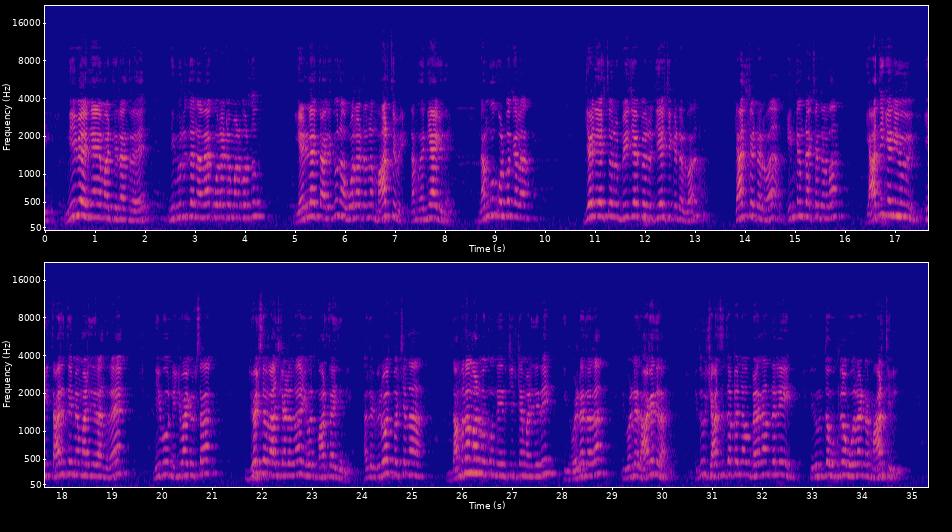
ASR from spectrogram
ನೀವೇ ಅನ್ಯಾಯ ಮಾಡ್ತೀರಾ ಅಂದರೆ ನಿಮ್ಮ ವಿರುದ್ಧ ನಾವ್ಯಾಕೆ ಹೋರಾಟ ಮಾಡಬಾರ್ದು? ಎರಡನೇ ತಾರೀಕು ನಾವು ಹೋರಾಟನ ಮಾಡ್ತೀವಿ. ನಮ್ಗೆ ಅನ್ಯಾಯ ಆಗಿದೆ. ನಮಗೂ ಕೊಡ್ಬೇಕಲ್ಲ. ಜೆ ಡಿ ಎಸ್ ಅವರು ಬಿ ಜೆ ಪಿಯವರು ಜಿ ಎಸ್ ಟಿ ಕಟ್ಟಲ್ವಾ? ಟ್ಯಾಕ್ಸ್ ಕಟ್ಟಲ್ವಾ? ಇನ್ಕಮ್ ಟ್ಯಾಕ್ಸ್ ಕಟ್ಟಲ್ವಾ? ಯಾತಿಗೆ ನೀವು ಈ ತಾರತಮ್ಯ ಮಾಡಿದ್ದೀರಾ ಅಂದರೆ ನೀವು ನಿಜವಾಗಿಯೂ ಸಹ ದ್ವೇಷದ ರಾಜಕಾರಣನ ಇವತ್ತು ಮಾಡ್ತಾ ಇದ್ದೀರಿ. ಅಂದರೆ ವಿರೋಧ ಪಕ್ಷನ ದಮನ ಮಾಡಬೇಕು ಅಂತ ಏನು ಚಿಂತೆ ಮಾಡಿದ್ದೀರಿ? ಇದು ಒಳ್ಳೇದಲ್ಲ, ಇದು ಒಳ್ಳೇದಾಗೋದಿಲ್ಲ. ಇದು ಶಾಸನಸಭೆ ನಾವು ಬೆಳಗಾಮದಲ್ಲಿ ಇದರಿಂದ ಉಗ್ರ ಹೋರಾಟ ಮಾಡ್ತೀವಿ.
